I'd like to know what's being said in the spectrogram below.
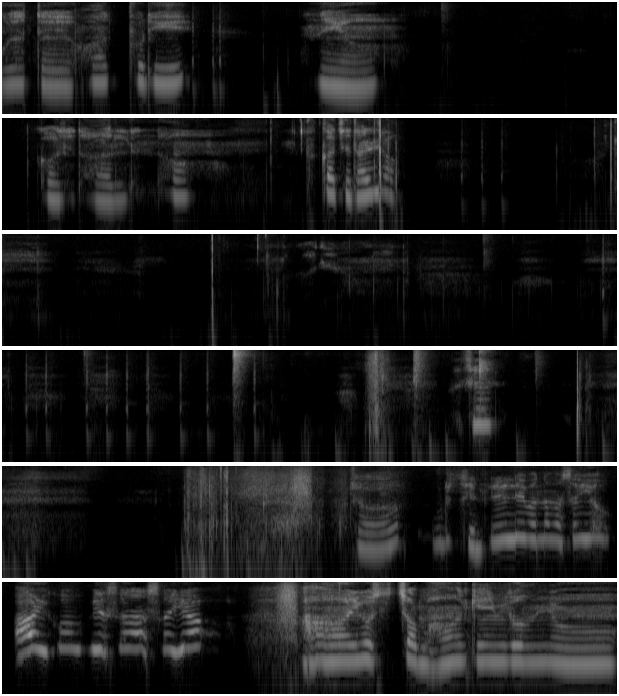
우리한테 화풀이 하네요. 끝까지 달린다. 끝까지 달려 오케이. 끝까지 달린다. 그치? 자, 우리 팀 릴리만 남았어요. 아, 이거 미스 났어요. 아, 이거 진짜 망한 게임이거든요.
